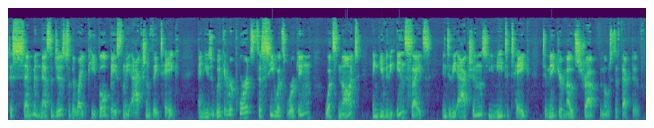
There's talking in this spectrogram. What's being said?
to segment messages to the right people based on the actions they take, and use Wicked Reports to see what's working, what's not, and give you the insights into the actions you need to take to make your mousetrap the most effective.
